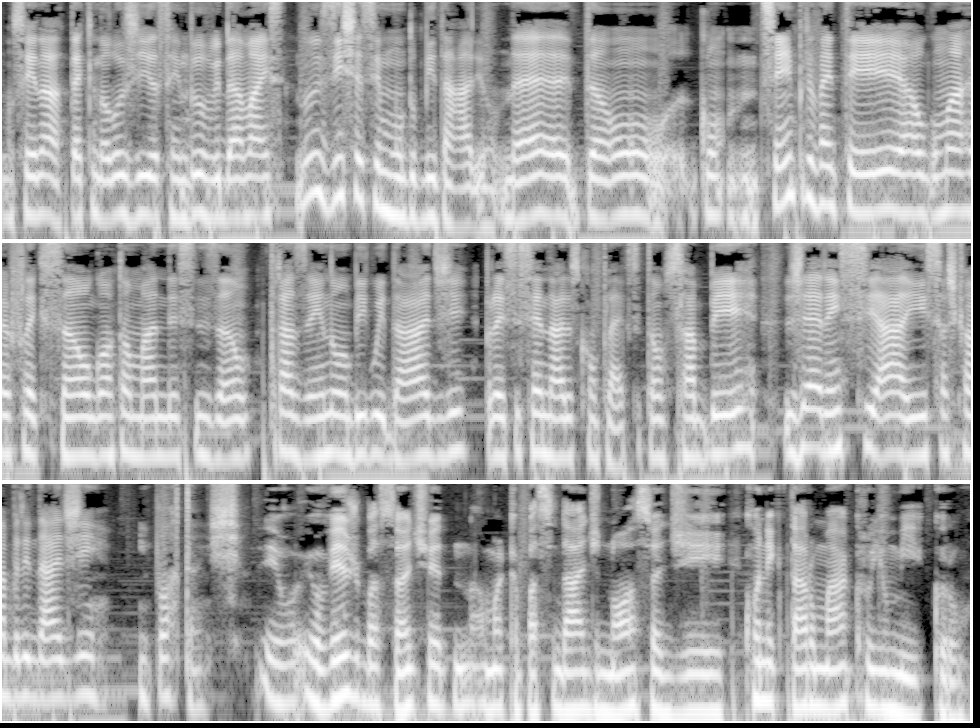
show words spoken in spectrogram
não sei na tecnologia, sem dúvida, mas não existe esse mundo binário, né? Então, com, sempre vai ter alguma reflexão, alguma tomada de decisão trazendo ambiguidade para esses cenários complexos. Então, saber gerenciar isso, acho que é uma habilidade importante. Eu, eu vejo bastante uma capacidade nossa de conectar o macro e o micro,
